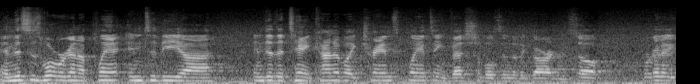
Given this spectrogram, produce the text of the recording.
And this is what we're gonna plant into the, uh, into the tank, kind of like transplanting vegetables into the garden. So we're gonna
